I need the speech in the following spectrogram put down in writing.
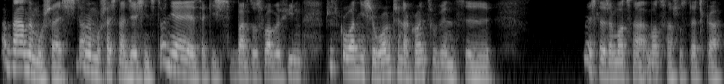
a damy mu 6, damy mu 6 na 10. To nie jest jakiś bardzo słaby film. Wszystko ładnie się łączy na końcu, więc y, myślę, że mocna, mocna szósteczka.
